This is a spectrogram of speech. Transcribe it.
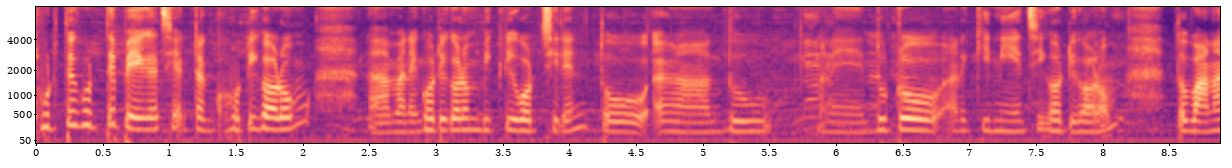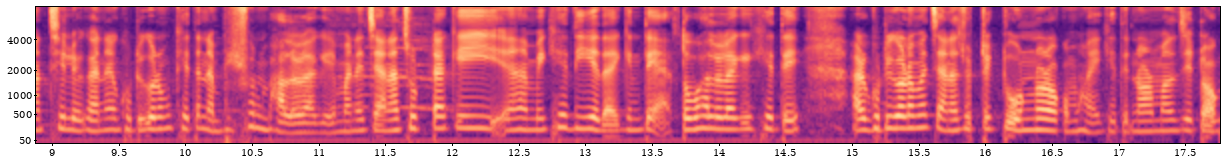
ঘুরতে ঘুরতে পেয়ে গেছি একটা ঘটি গরম মানে ঘটি গরম বিক্রি করছিলেন তো দু মানে দুটো আর কি নিয়েছি ঘটি গরম তো বানাচ্ছিল এখানে ঘটি গরম খেতে না ভীষণ ভালো লাগে মানে চানাচুরটাকেই মেখে দিয়ে দেয় কিন্তু এত ভালো লাগে খেতে আর ঘটি গরমের চানাচুরটা একটু অন্যরকম হয় খেতে নর্মাল যে টক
